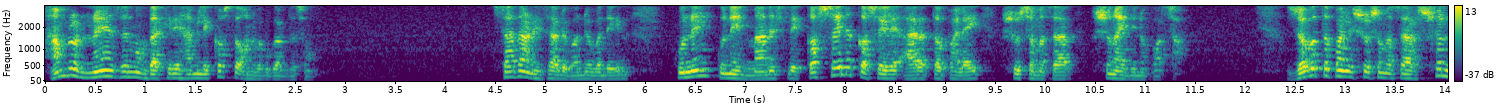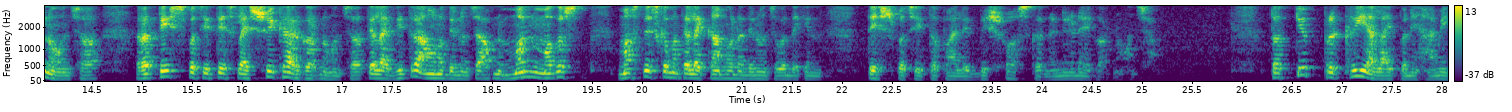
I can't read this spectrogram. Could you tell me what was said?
हाम्रो नयाँ जन्म हुँदाखेरि हामीले कस्तो अनुभव गर्दछौँ? साधारण हिसाबले भन्नु भनेदेखि कुनै कुनै मानिसले कसै न कसैले आएर तपाईँलाई सुसमाचार सुनाइदिनुपर्छ। जब तपाईँले सुसमाचार सुन्नुहुन्छ र त्यसपछि त्यसलाई स्वीकार गर्नुहुन्छ त्यसलाई भित्र आउन दिनुहुन्छ आफ्नो मन मगज मस्तिष्कमा त्यसलाई काम गर्न दिनुहुन्छ भनेदेखि त्यसपछि तपाईँले विश्वास गर्ने निर्णय गर्नुहुन्छ। त त्यो प्रक्रियालाई पनि हामी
